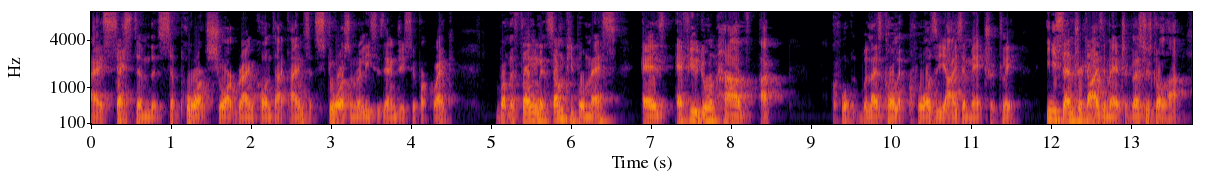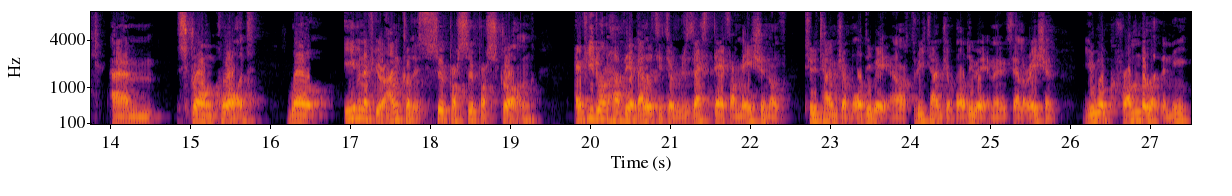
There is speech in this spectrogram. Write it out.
uh, system that supports short ground contact times, that stores and releases energy super quick. But the thing that some people miss is if you don't have a, well, let's call it quasi isometrically, eccentric isometric, let's just call it that, um, strong quad, well, even if your ankle is super, super strong, if you don't have the ability to resist deformation of two times your body weight or three times your body weight in an acceleration, you will crumble at the knee.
